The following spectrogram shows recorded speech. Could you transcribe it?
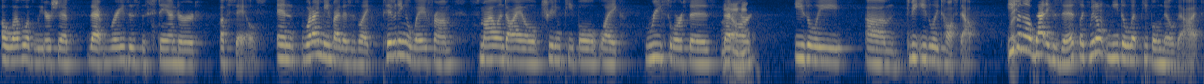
a level of leadership that raises the standard of sales. And what I mean by this is like pivoting away from smile and dial, treating people like resources that are easily um, can be easily tossed out. Even though that exists, like we don't need to let people know that.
